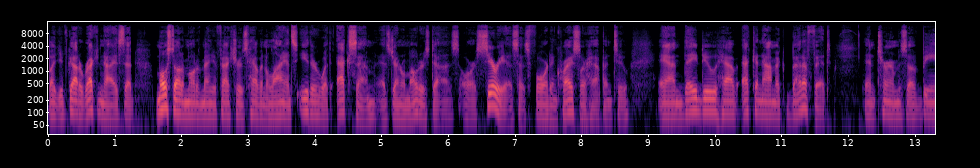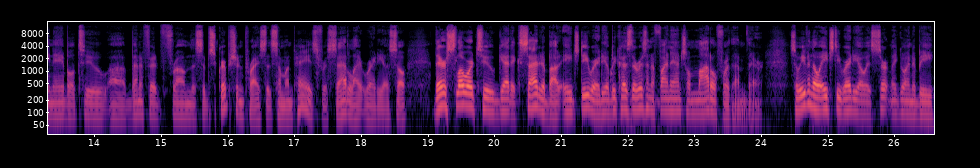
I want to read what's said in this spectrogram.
But you've got to recognize that most automotive manufacturers have an alliance either with XM, as General Motors does, or Sirius, as Ford and Chrysler happen to. And they do have economic benefit in terms of being able to uh, benefit from the subscription price that someone pays for satellite radio. So they're slower to get excited about HD radio because there isn't a financial model for them there. So even though HD radio is certainly going to be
